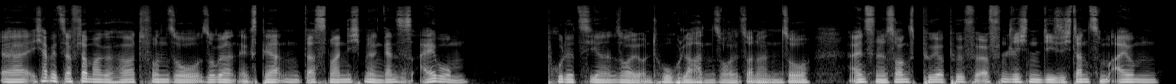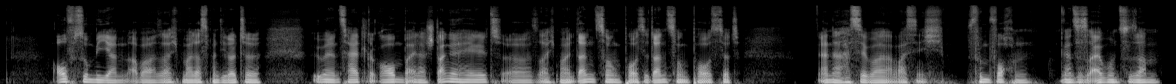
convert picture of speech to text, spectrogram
Äh, ich habe jetzt öfter mal gehört von so sogenannten Experten, dass man nicht mehr ein ganzes Album produzieren soll und hochladen soll, sondern so einzelne Songs peu à peu veröffentlichen, die sich dann zum Album aufsummieren. Aber sag ich mal, dass man die Leute über einen Zeitraum bei der Stange hält, äh, sag ich mal, dann Song postet, dann Song postet. Dann hast du über, weiß nicht, fünf Wochen ein ganzes Album zusammen.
